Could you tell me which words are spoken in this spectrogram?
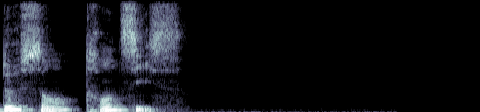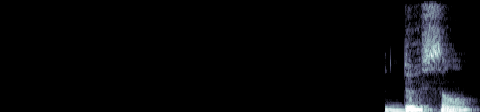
Deux cent trente-six, deux cent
